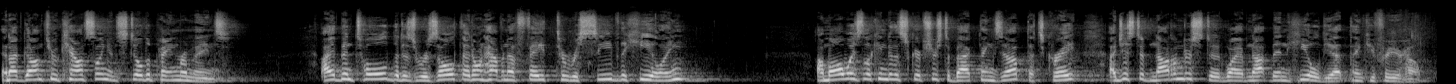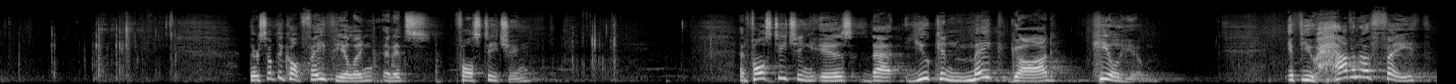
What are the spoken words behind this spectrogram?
and I've gone through counseling, and still the pain remains. I've been told that as a result, I don't have enough faith to receive the healing. I'm always looking to the scriptures to back things up. That's great. I just have not understood why I've not been healed yet. Thank you for your help. There's something called faith healing, and it's false teaching. And false teaching is that you can make God heal you. If you have enough faith,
